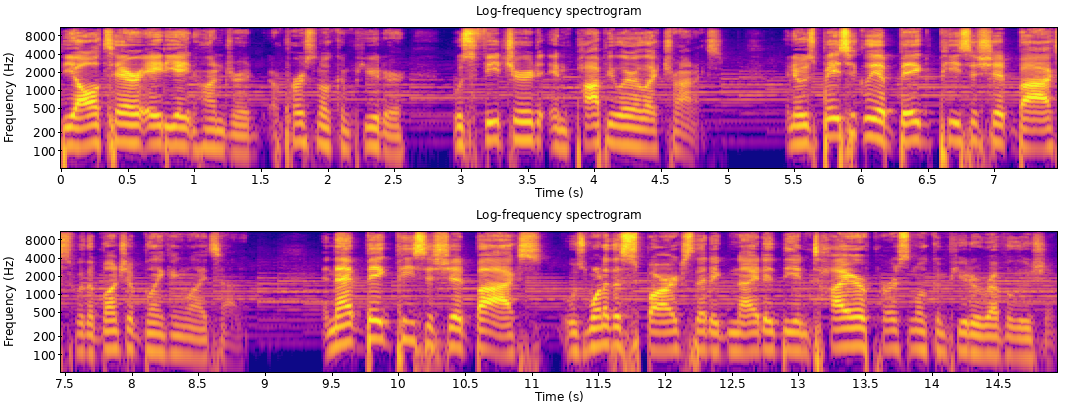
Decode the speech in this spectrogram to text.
the Altair 8800, a personal computer, was featured in Popular Electronics. And it was basically a big piece of shit box with a bunch of blinking lights on it. And that big piece of shit box was one of the sparks that ignited the entire personal computer revolution.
